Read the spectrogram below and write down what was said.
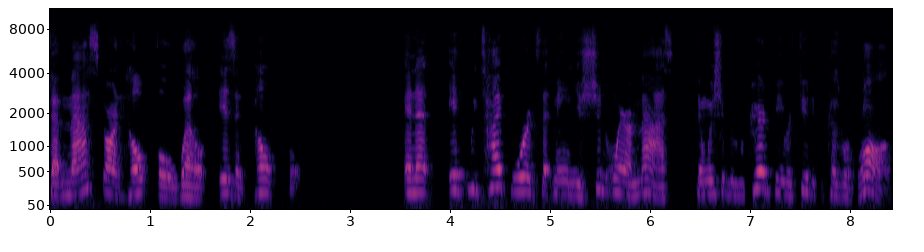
that masks aren't helpful, well, isn't helpful. And that if we type words that mean you shouldn't wear a mask, then we should be prepared to be refuted because we're wrong.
